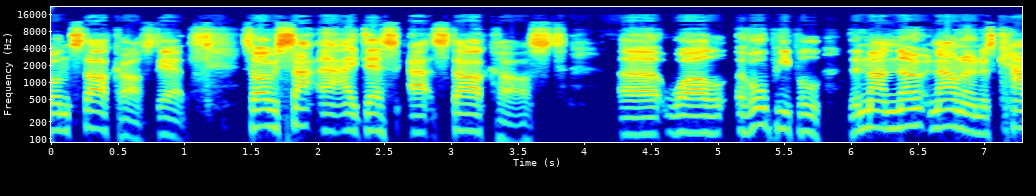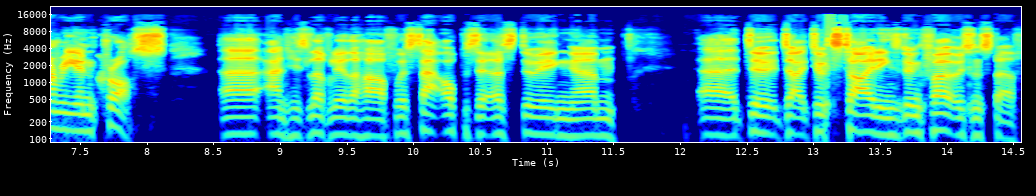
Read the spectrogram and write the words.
On Starcast. Yeah. So I was sat at a desk at Starcast uh, while, of all people, the man no, now known as Karrion Kross uh, and his lovely other half were sat opposite us doing. Um, uh, do, do, doing signings, doing photos and stuff.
